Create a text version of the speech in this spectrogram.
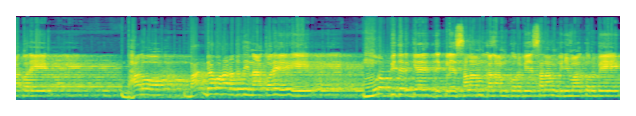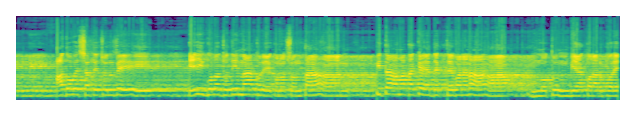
না করে, ভালো ব্যবহার যদি না করে, মুরব্বীদেরকে দেখলে সালাম কালাম করবে, সালাম বিনিময় করবে, আদবের সাথে চলবে, এইগুলো যদি না করে কোনো সন্তান পিতা মাতাকে দেখতে পারে না। নতুন বিয়া করার পরে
